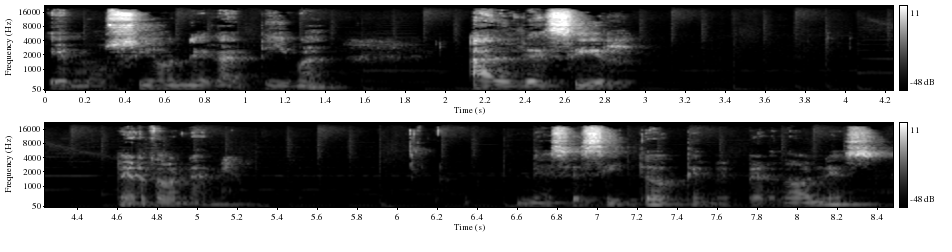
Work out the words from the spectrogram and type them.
emoción negativa al decir, perdóname, necesito que me perdones,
